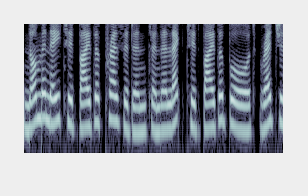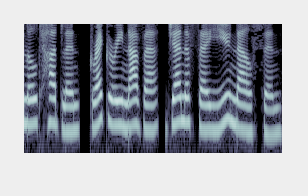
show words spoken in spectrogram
nominated by the President and elected by the Board Reginald Hudlin, Gregory Nava, Jennifer Yuh Nelson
